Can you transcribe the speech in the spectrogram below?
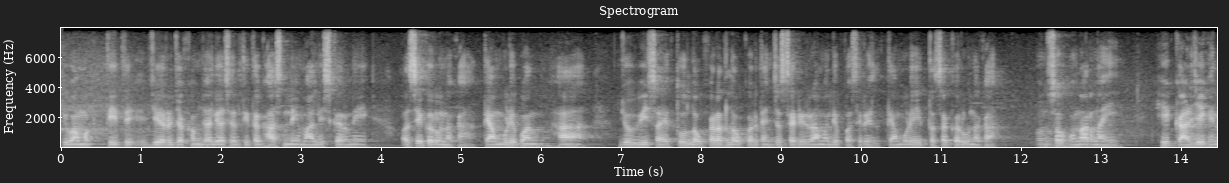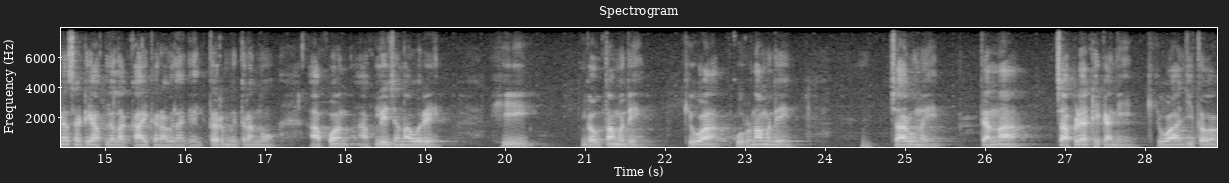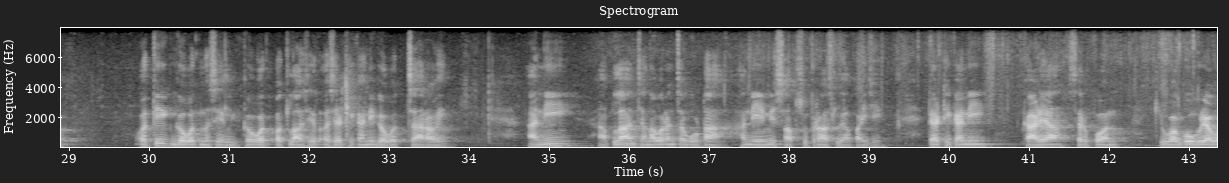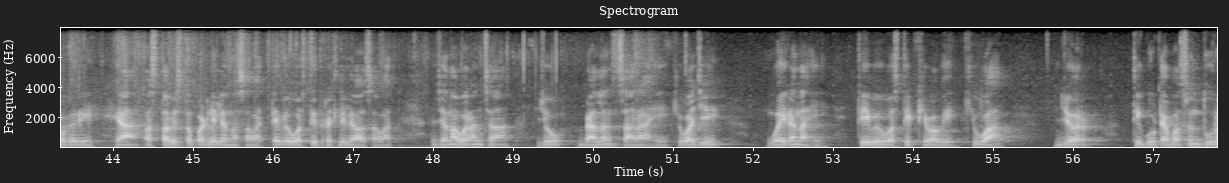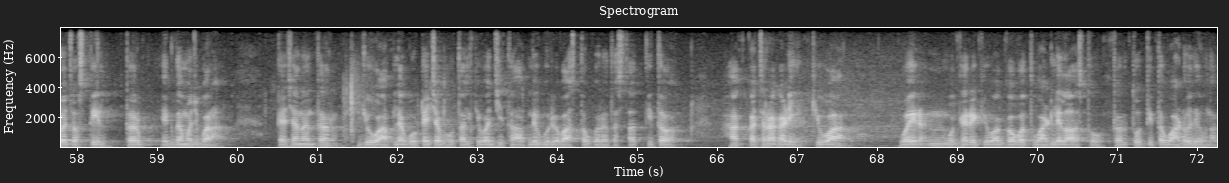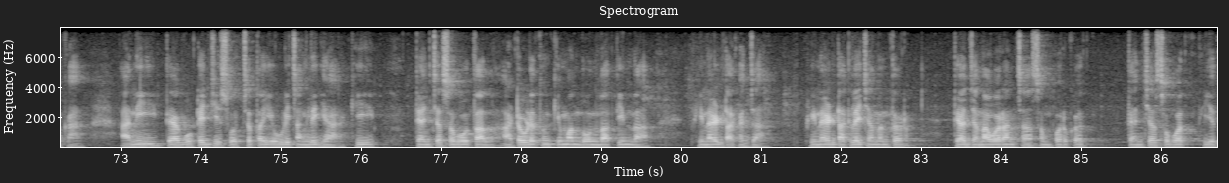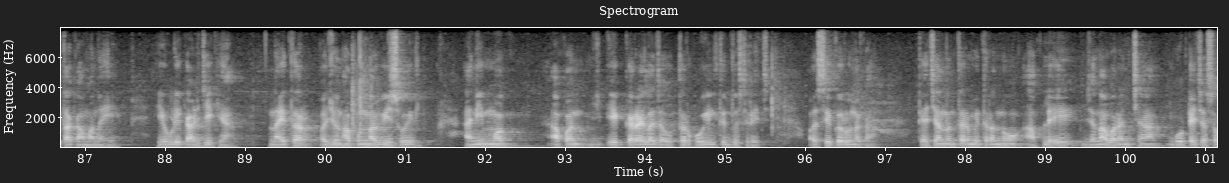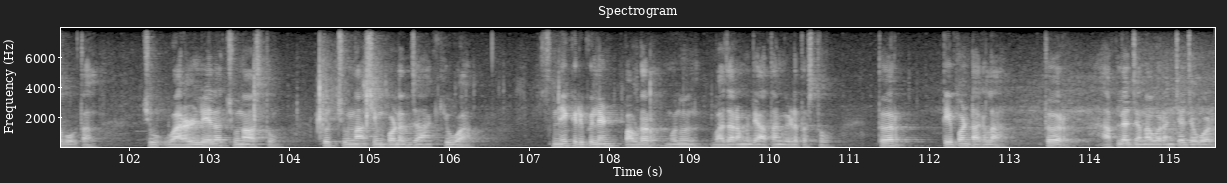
किंवा मग तिथे जे जखम झाली असेल तिथं घासणे मालिश करणे असे करू नका. त्यामुळे पण हा जो विष आहे तो लवकरात लवकर त्यांच्या शरीरामध्ये पसरेल. त्यामुळे तसं करू नका. असं होणार नाही. ही काळजी घेण्यासाठी आपल्याला काय करावे लागेल? तर मित्रांनो आपण आपली जनावरे ही गवतामध्ये किंवा कुरणामध्ये चारू नये. त्यांना चापड्या ठिकाणी किंवा जिथं अति गवत नसेल गवत पतला असेल अशा ठिकाणी गवत चारावे. आणि आपला जनावरांचा गोठा हा नेहमी साफसुथरा असला पाहिजे. त्या ठिकाणी काड्या सरपण किंवा गोवऱ्या वगैरे ह्या अस्ताव्यस्त पडलेल्या नसाव्यात त्या व्यवस्थित रचलेल्या असाव्यात. जनावरांचा जो बॅलन्स चारा आहे किंवा जे वैरण आहे ते व्यवस्थित ठेवावे किंवा जर ती गोट्यापासून दूरच असतील तर एकदमच बरा. त्याच्यानंतर जो आपल्या गोट्याच्या भोवताल किंवा जिथं आपले गुरे वास्तव करत असतात तिथं हा कचरा काडी किंवा वैरण वगैरे किंवा गवत वाढलेला असतो तर तो तिथं वाढू देऊ नका. आणि त्या गोट्यांची स्वच्छता एवढी चांगली घ्या की त्यांच्या सभोवताल आठवड्यातून किमान दोनदा तीनदा फिनाईल टाकत जा. फिनाईल टाकल्याच्यानंतर त्या जनावरांचा संपर्क त्यांच्यासोबत येता कामा नये. एवढी काळजी घ्या. नाहीतर अजून हा पुन्हा वीस होईल आणि मग आपण एक करायला जाऊ तर होईल ते दुसरेच. असे करू नका. त्याच्यानंतर मित्रांनो आपले जनावरांच्या गोट्याच्या सभोवताल चू वाळलेला चुना असतो. तो चुना शिंपडत जा किंवा स्नेक रिपेलेंट पावडर म्हणून बाजारामध्ये आता मिळत असतो. तर ते पण टाकला. तर आपल्या जनावरांच्या जवळ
